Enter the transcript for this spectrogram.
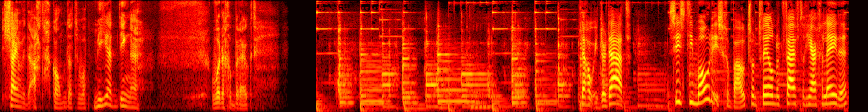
zijn we erachter gekomen dat er wat meer dingen worden gebruikt. Nou, inderdaad. Sinds die mode is gebouwd, zo'n 250 jaar geleden,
